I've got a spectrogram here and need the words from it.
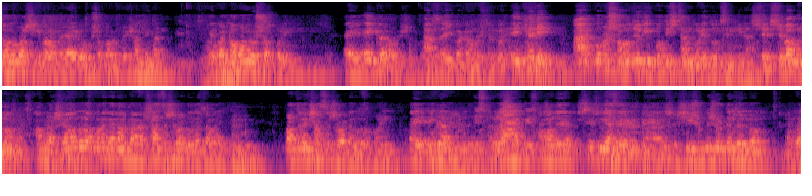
জন্মবার্ষিকী পালন করি আয়ুর উৎসব পালন করি শান্তিমার এরপর নবান্ন উৎসব করি। এই এই করে অনুষ্ঠান আচ্ছা এই কটা অনুষ্ঠান করে। এইখানে আর কোন সহযোগী প্রতিষ্ঠান গড়ে তুলছেন কিনা? সেবামূলক? আমরা সেবামূলক মনে করেন আমরা স্বাস্থ্য সেবা কেন্দ্র চালাই। প্রাথমিক স্বাস্থ্য সেবা কেন্দ্র। এইটা আমাদের ই আছে শিশু। কিশোরদের জন্য একটা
